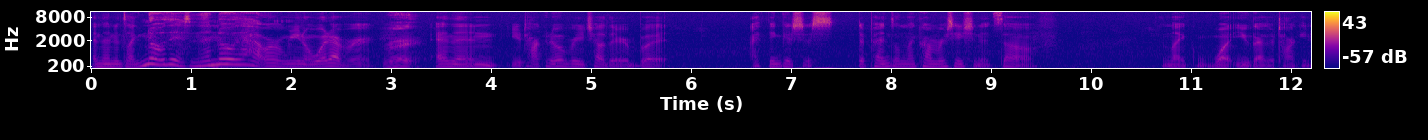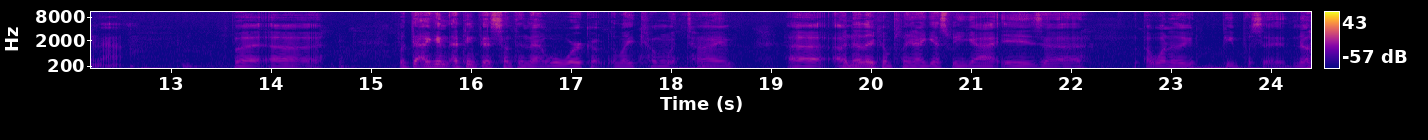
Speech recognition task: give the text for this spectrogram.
And then it's like know this and then know that or you know whatever. right. And then you're talking over each other, but I think it's just depends on the conversation itself. And like what you guys are talking about. But uh but that, I I think that's something that will work uh, like come with time. Uh, another complaint I guess we got is uh, uh, one of the people said no,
